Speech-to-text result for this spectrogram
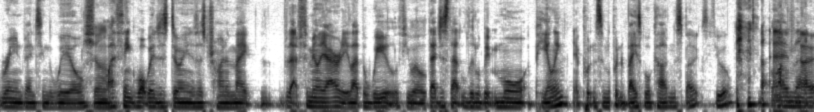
reinventing the wheel. Sure. I think what we're just doing is just trying to make that familiarity, like the wheel, if you will, that just that little bit more appealing. Yeah, putting some putting a baseball card in the spokes, if you will, and uh,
